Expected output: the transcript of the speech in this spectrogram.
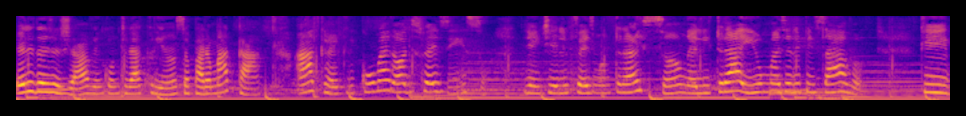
Ele desejava encontrar a criança para matar. Ah, Kekli, como Herodes fez isso? Gente, ele fez uma traição, né? Ele traiu, mas ele pensava que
